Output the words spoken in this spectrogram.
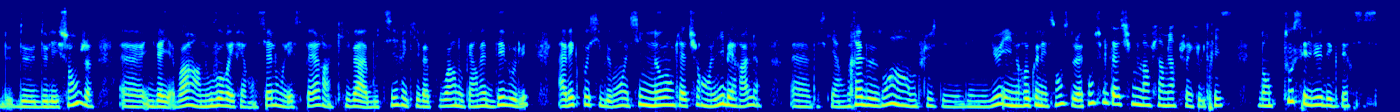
de, l'échange, il va y avoir un nouveau référentiel, on l'espère, qui va aboutir et qui va pouvoir nous permettre d'évoluer, avec possiblement aussi une nomenclature en libéral, parce qu'il y a un vrai besoin, hein, en plus des, milieux, et une reconnaissance de la consultation de l'infirmière puricultrice dans tous ces lieux d'exercice.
